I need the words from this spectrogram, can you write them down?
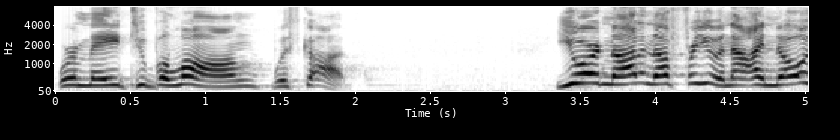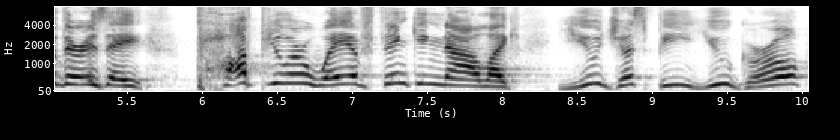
were made to belong with God. You are not enough for you. And now I know there is a popular way of thinking now like you just be you girl.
